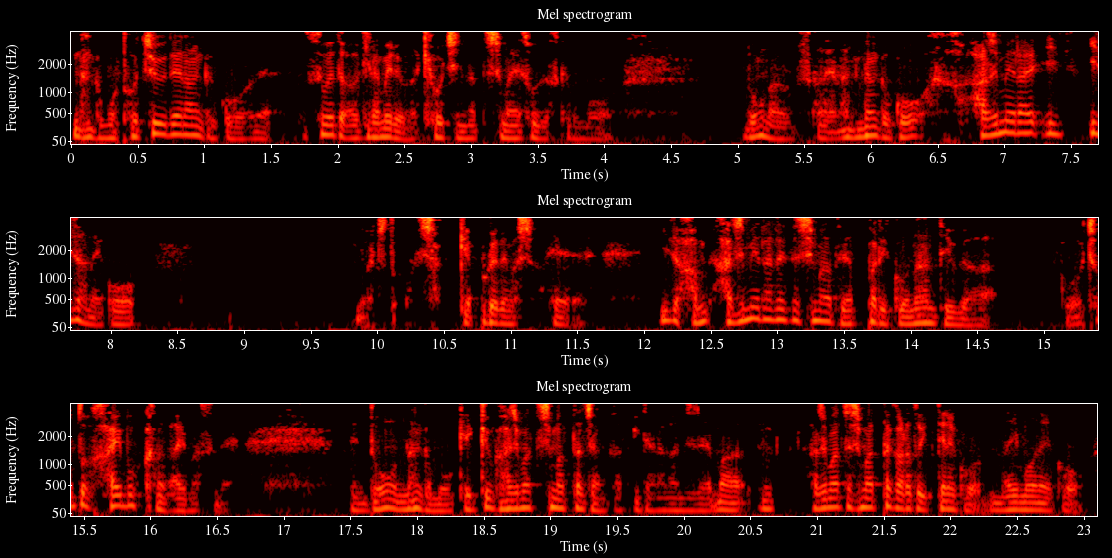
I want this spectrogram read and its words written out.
なんかもう途中でなんかこうね、すべてを諦めるような境地になってしまいそうですけども、どうなるんですかね。なんかこう、始められ、いざね、こう、今ちょっと、しゃゲップが出ました。えー、いざ始められてしまうと、やっぱりこう、なんていうか、こう、ちょっと敗北感がありますね。どう、なんかもう結局始まってしまったじゃんか、みたいな感じで、まあ、始まってしまったからといってね、こう、何もね、こう、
